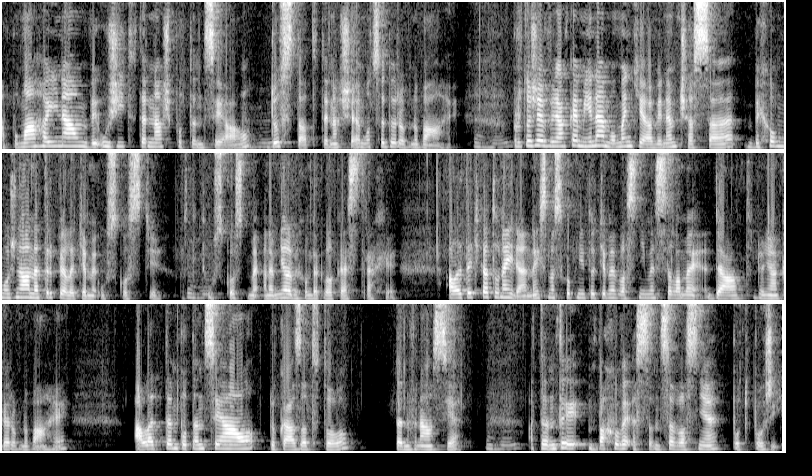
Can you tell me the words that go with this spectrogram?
a pomáhají nám využít ten náš potenciál, mm-hmm. dostat ty naše emoce do rovnováhy. Mm-hmm. Protože v nějakém jiném momentě a v jiném čase bychom možná netrpěli těmi úzkosti, mm-hmm. úzkostmi a neměli bychom tak velké strachy. Ale teďka to nejde. Nejsme schopni to těmi vlastními silami dát do nějaké rovnováhy. Ale ten potenciál dokázat to, ten v nás je. Mm-hmm. A ten ty Bachovy esence vlastně podpoří.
